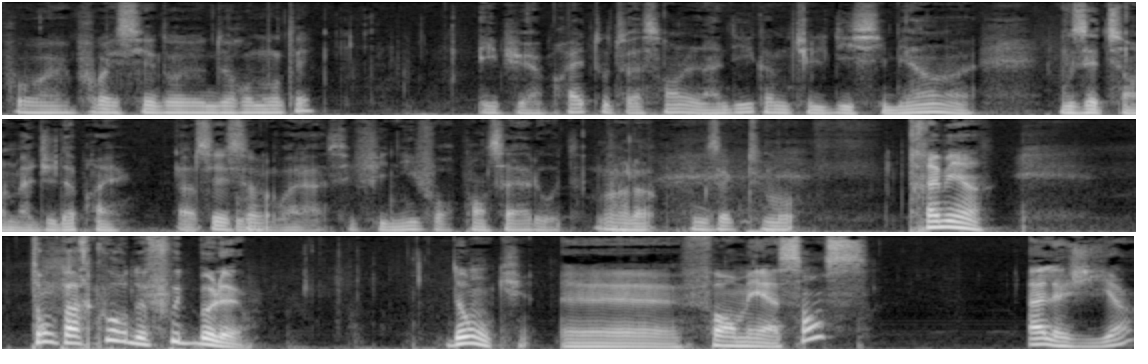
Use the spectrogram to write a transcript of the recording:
pour, euh, pour essayer de, de remonter. Et puis après, de toute façon, le lundi, comme tu le dis si bien, euh, vous êtes sur le match d'après. Hop, C'est ça. Voilà, c'est fini, il faut repenser à l'autre. Voilà, exactement. Très bien. Ton parcours de footballeur. Donc, euh, formé à Sens, à la JA,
